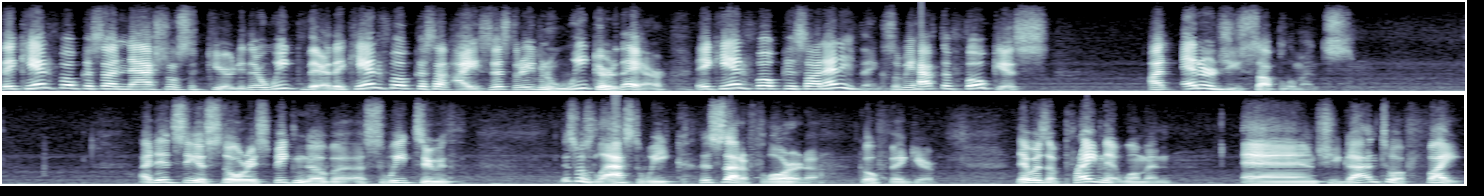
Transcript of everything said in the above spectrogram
They can't focus on national security. They're weak there. They can't focus on ISIS. They're even weaker there. They can't focus on anything. So we have to focus on energy supplements. I did see a story, speaking of a, a sweet tooth. This was last week. This is out of Florida. Go figure. There was a pregnant woman, and she got into a fight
